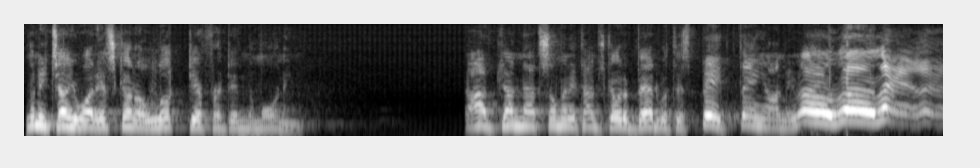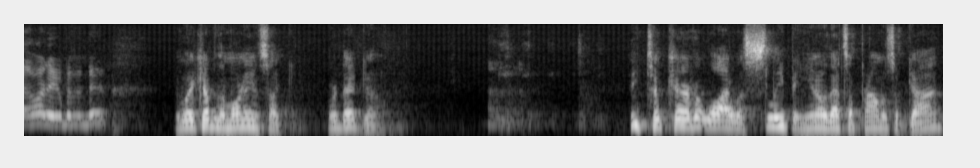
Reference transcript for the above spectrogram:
Let me tell you what, it's going to look different in the morning. I've done that so many times, go to bed with this big thing on me. Whoa, whoa, whoa, what are you going to do? Wake up in the morning, it's like, where'd that go? He took care of it while I was sleeping. You know, that's a promise of God.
